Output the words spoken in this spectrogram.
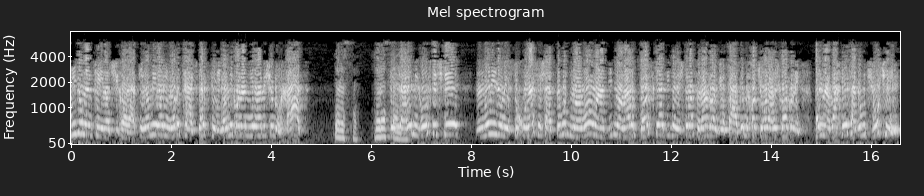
می‌دونن که اینا چی کارن اینا میرن اینا رو تک تک پیدا می‌کنن میارنشون رو خط. درسته. درسته. پسره میگفتش که نمی‌دونست تو خونهش نشسته بود نامه اومد دید نامه رو باز کرد دید نوشته مثلا رادیو فردا می‌خواد شما براش کار کنید. ولی نه وقتی کرده بود جوکه.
